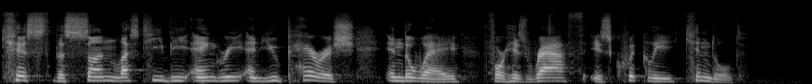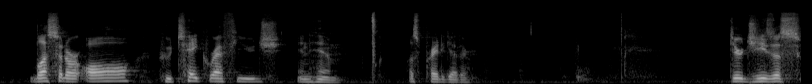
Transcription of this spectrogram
Kiss the Son, lest he be angry and you perish in the way, for his wrath is quickly kindled. Blessed are all who take refuge in him. Let's pray together. Dear Jesus,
